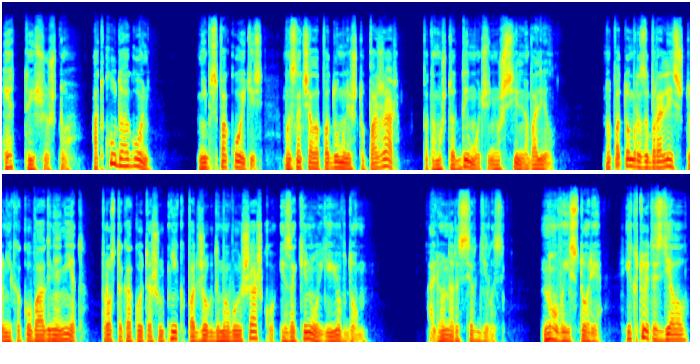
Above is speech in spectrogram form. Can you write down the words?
«Это еще что? Откуда огонь?» «Не беспокойтесь, мы сначала подумали, что пожар, потому что дым очень уж сильно валил. Но потом разобрались, что никакого огня нет, просто какой-то шутник поджег дымовую шашку и закинул ее в дом. Алена рассердилась. «Новая история! И кто это сделал?»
